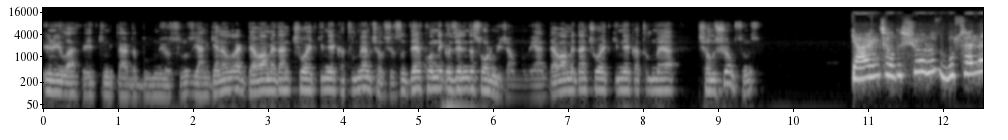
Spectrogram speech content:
In Real Life etkinliklerde bulunuyorsunuz? Yani genel olarak devam eden çoğu etkinliğe katılmaya mı çalışıyorsunuz? Dev Connect özelinde sormayacağım bunu. Yani devam eden çoğu etkinliğe katılmaya çalışıyor musunuz? Yani çalışıyoruz. Bu sene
